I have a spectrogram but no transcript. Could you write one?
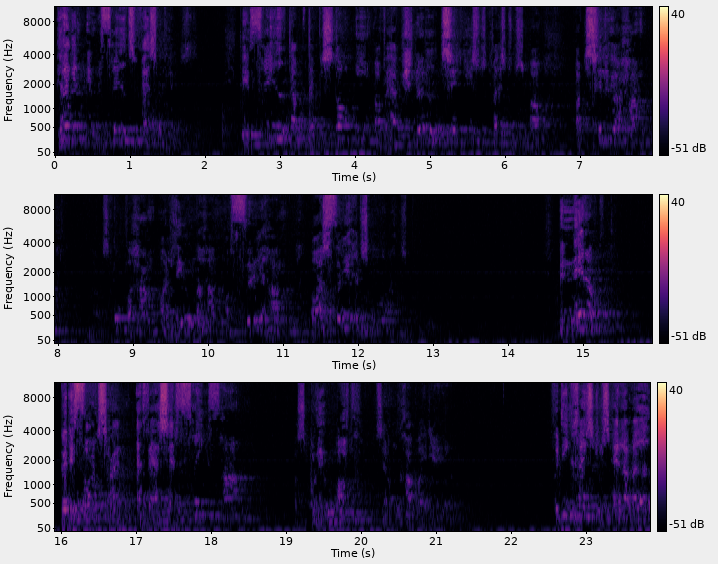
Det er ikke en frihed til hvad som helst. Det er en frihed, der, der består i at være knyttet til Jesus Kristus og, og tilhøre ham, og tro på ham og leve med ham og følge ham og også følge hans ord. Men netop med det fortegn at være sat fri fra og skulle leve op til nogle krav og idealer. Fordi Kristus allerede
